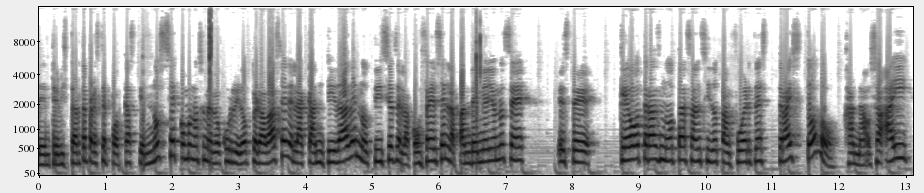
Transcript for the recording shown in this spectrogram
entrevistarte para este podcast, que no sé cómo no se me había ocurrido, pero a base de la cantidad de noticias de la conferencia en la pandemia, yo no sé este, qué otras notas han sido tan fuertes. Traes todo, Hanna. O sea, hay,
